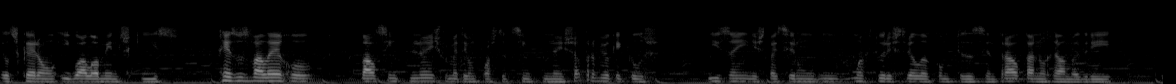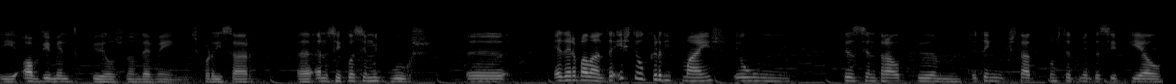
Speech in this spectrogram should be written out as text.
eles queiram igual ou menos que isso. Jesus Valerro vale 5 milhões, prometem uma aposta de 5 milhões só para ver o que é que eles dizem. Este vai ser um, um, uma futura estrela como defesa central, está no Real Madrid e obviamente que eles não devem desperdiçar, uh, a não ser que fossem muito burros. Uh, Éder Balanta, este eu acredito mais, é um defesa central que um, eu tenho estado constantemente a ser fiel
